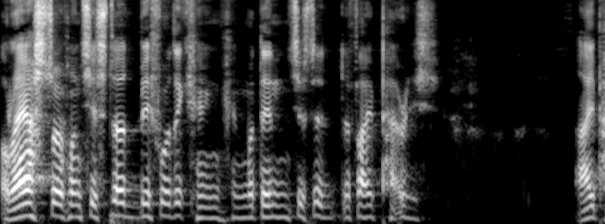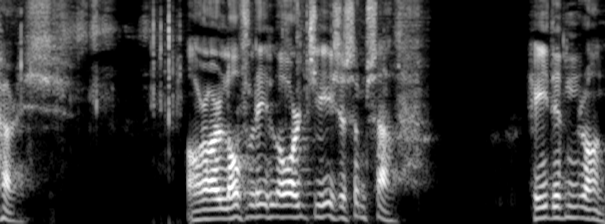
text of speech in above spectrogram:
Or Esther when she stood before the king and went in, she said, If I perish, I perish. Or our lovely Lord Jesus Himself. He didn't run,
